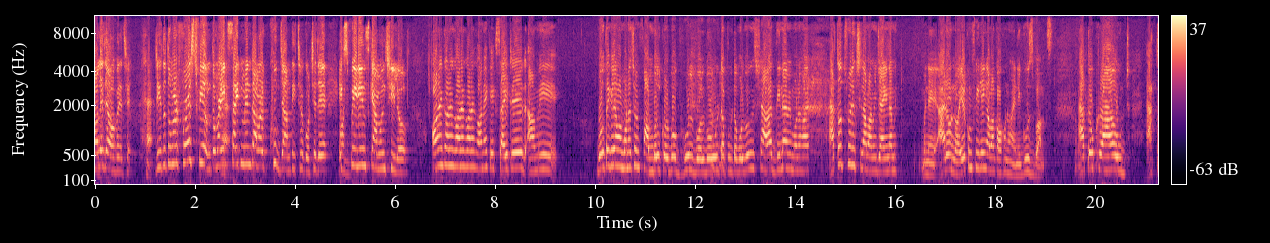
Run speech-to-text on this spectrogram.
হলে যাওয়া হয়েছে। হ্যাঁ। যেহেতু তোমার ফার্স্ট ফিল্ম তোমার হ্যাঁ। এক্সাইটমেন্ট আমার খুব জানতে ইচ্ছা করছে যে এক্সপিরিয়েন্স কেমন ছিল? অনেক অনেক অনেক অনেক অনেক এক্সাইটেড আমি বলতে গেলে আমার মনে হচ্ছে আমি ফাম্বল করব ভুল বলব উল্টা পুল্টা বলব কিন্তু সারা দিনে আমি মনে হয় এত থ্রিল ছিলাম আমি জানি না আমি মানে আই ডোন্ট নো এরকম ফিলিং আমার কখনো হয়নি গুজ বাম্পস এত ক্রাউড এত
